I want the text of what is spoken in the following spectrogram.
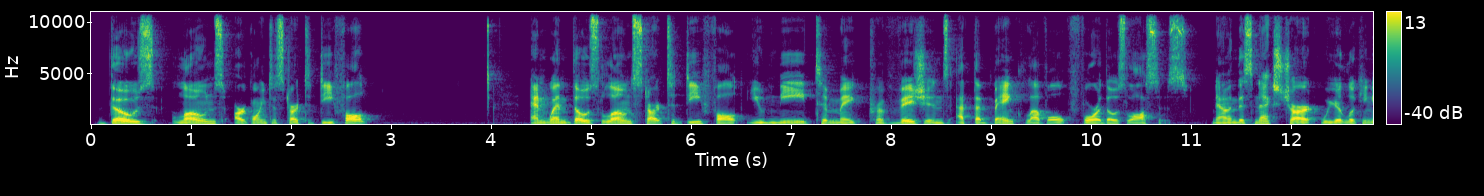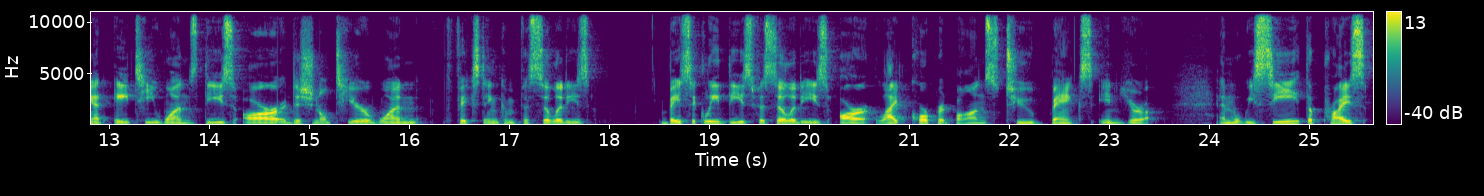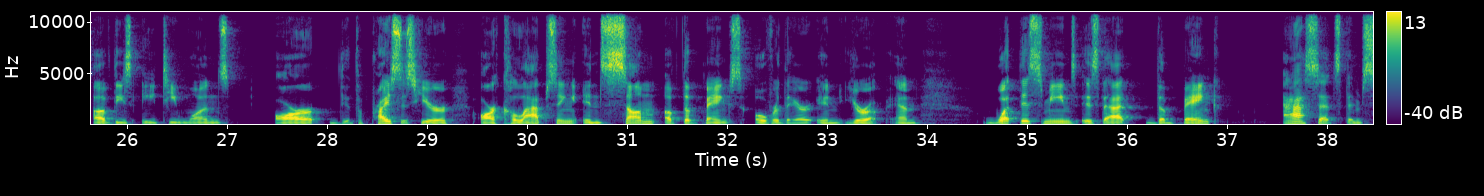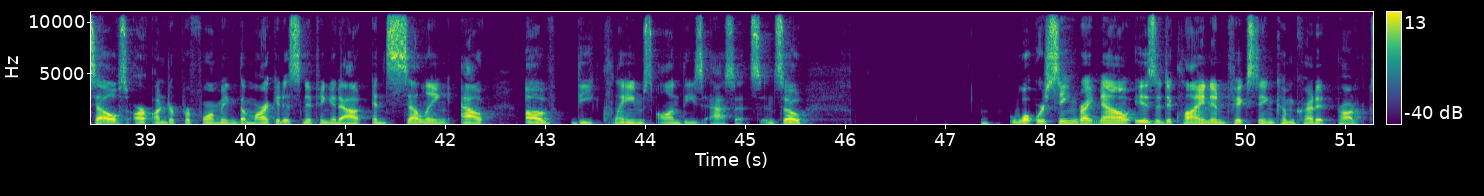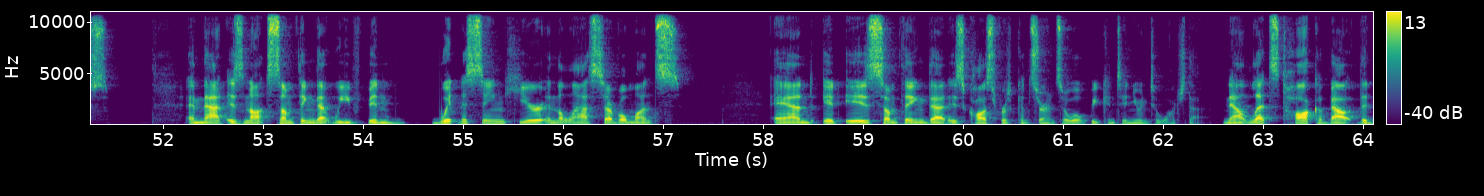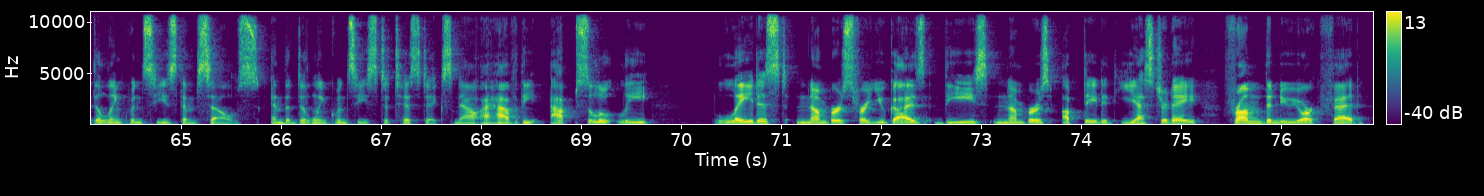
those loans are going to start to default. And when those loans start to default, you need to make provisions at the bank level for those losses. Now, in this next chart, we are looking at AT1s. These are additional tier one fixed income facilities. Basically, these facilities are like corporate bonds to banks in Europe. And what we see the price of these AT1s are the prices here are collapsing in some of the banks over there in Europe. And what this means is that the bank assets themselves are underperforming. The market is sniffing it out and selling out of the claims on these assets. And so, what we're seeing right now is a decline in fixed income credit products. And that is not something that we've been witnessing here in the last several months. And it is something that is cause for concern. So, we'll be continuing to watch that. Now, let's talk about the delinquencies themselves and the delinquency statistics. Now, I have the absolutely latest numbers for you guys. These numbers updated yesterday from the New York Fed.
